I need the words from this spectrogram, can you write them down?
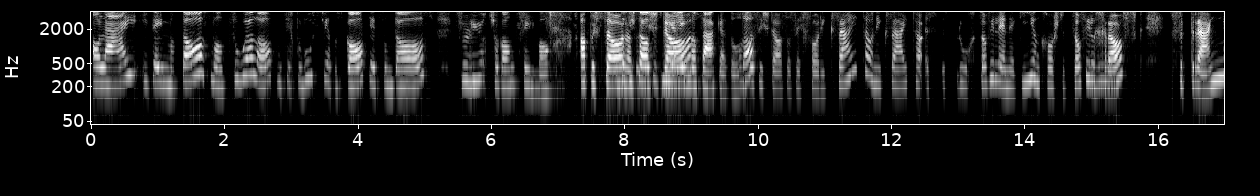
allein, indem man das mal zulässt und sich bewusst wird, es geht jetzt um das, verliert schon ganz viel Macht. Aber Sarah, Und das ist das, was wir immer sagen, oder? das ist das, was ich vorhin gesagt habe. Und ich gesagt habe, es, es braucht so viel Energie und kostet so viel Mhm. Kraft, zu verdrängen,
